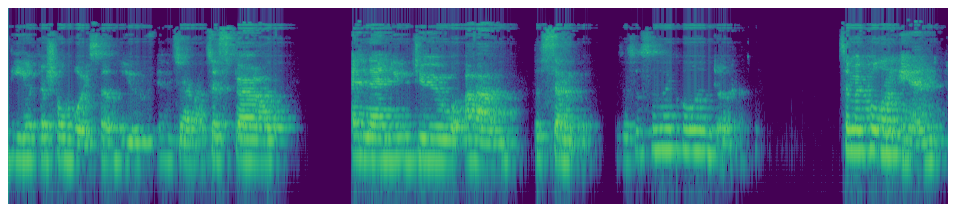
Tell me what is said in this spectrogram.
the official voice of youth in San Francisco. And then you do um, the sem, is this a semicolon? Don't- Semicolon and,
